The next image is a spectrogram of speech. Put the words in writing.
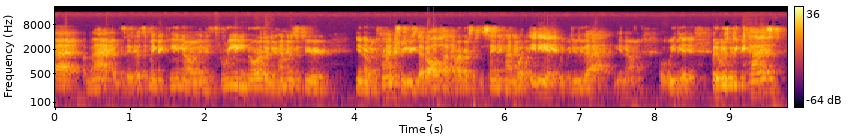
at a map and say, let's make Pinot in three northern hemisphere you know, countries that all have harvest at the same time. What idiot would do that? You know, well, we did. But it was because,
